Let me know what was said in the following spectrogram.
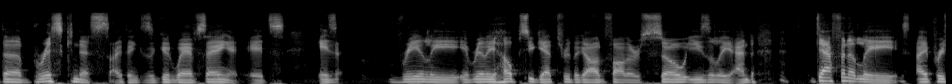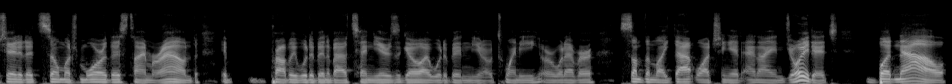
the briskness i think is a good way of saying it. It's is really it really helps you get through the godfather so easily. And definitely i appreciated it so much more this time around. It probably would have been about 10 years ago. I would have been you know 20 or whatever something like that watching it and i enjoyed it. But now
